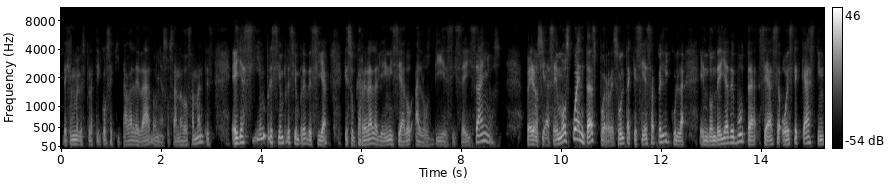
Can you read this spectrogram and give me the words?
déjenme les platico, se quitaba la edad, doña Susana Dos Amantes. Ella siempre, siempre, siempre decía que su carrera la había iniciado a los 16 años. Pero si hacemos cuentas, pues resulta que si esa película en donde ella debuta se hace, o este casting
